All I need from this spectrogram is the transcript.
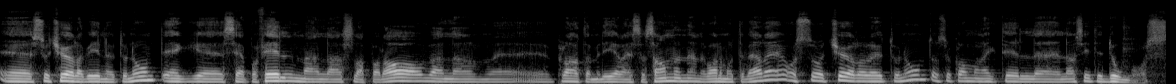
Eh, så kjører bilen autonomt. Jeg ser på film eller slapper av eller prater med de jeg reiser sammen med, eller hva det måtte være. Og så kjører jeg autonomt, og så kommer jeg til la oss si til Dombås.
